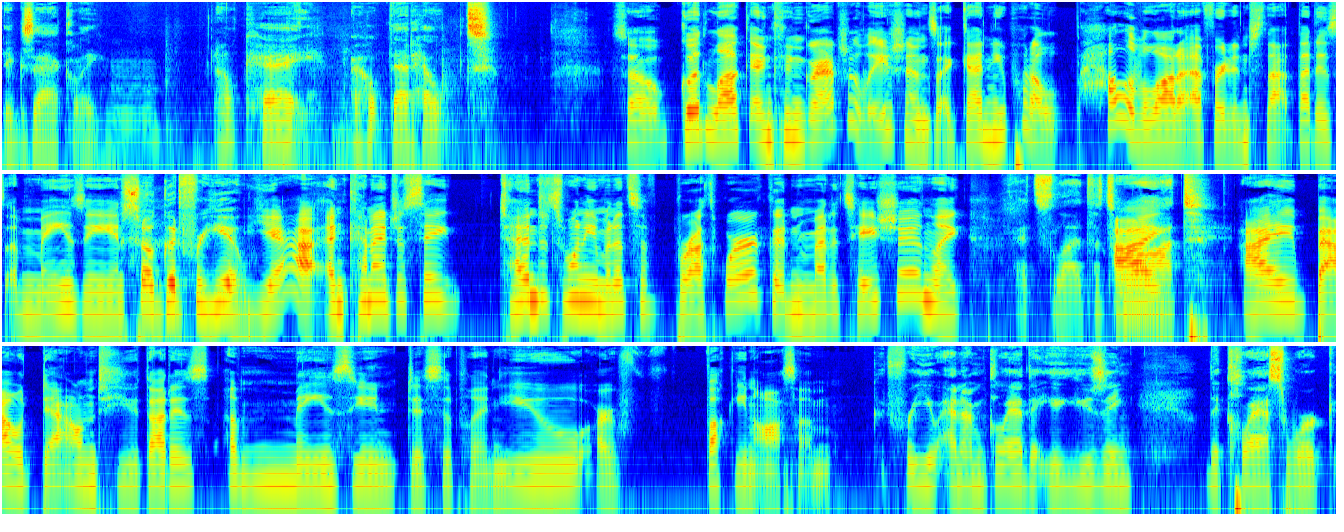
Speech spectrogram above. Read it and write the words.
Exactly. Mm-hmm. Okay. I hope that helped. So good luck and congratulations again. You put a hell of a lot of effort into that. That is amazing. So good for you. Yeah, and can I just say, ten to twenty minutes of breath work and meditation, like. That's a lot. That's a I- lot. I bow down to you. That is amazing discipline. You are fucking awesome. Good for you. And I'm glad that you're using the class work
